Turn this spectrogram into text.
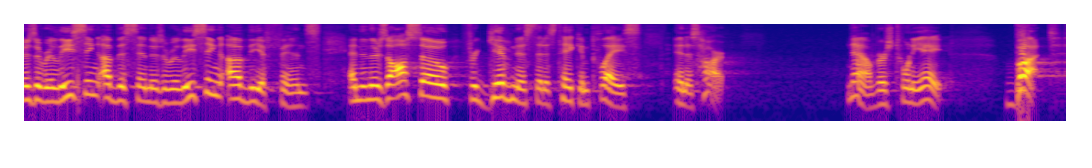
there's a releasing of the sin, there's a releasing of the offense, and then there's also forgiveness that has taken place in his heart. Now, verse 28 But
